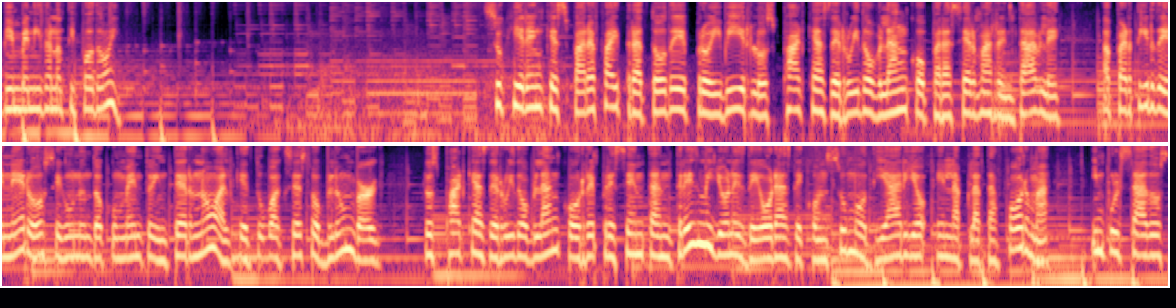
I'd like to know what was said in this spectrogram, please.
Bienvenido a Notipod hoy. Sugieren que Spotify trató de prohibir los podcasts de ruido blanco para ser más rentable a partir de enero, según un documento interno al que tuvo acceso Bloomberg, los podcasts de ruido blanco representan 3 millones de horas de consumo diario en la plataforma, impulsados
